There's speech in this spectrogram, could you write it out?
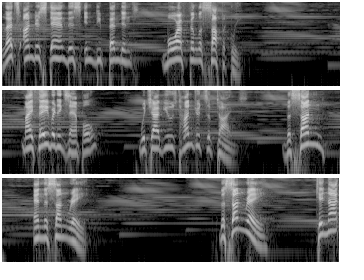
let's understand this independence more philosophically. My favorite example, which I've used hundreds of times the sun and the sun ray. The sun ray cannot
